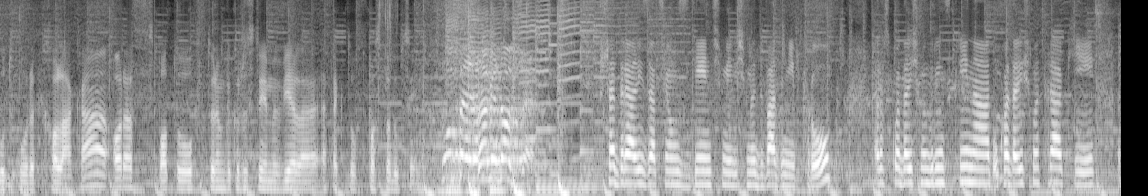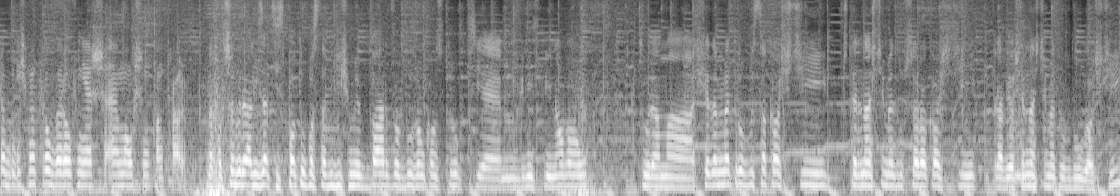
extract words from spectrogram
utwór Holaka oraz spotu, w którym wykorzystujemy wiele efektów postprodukcyjnych. Przed realizacją zdjęć mieliśmy dwa dni prób. Rozkładaliśmy green screena, układaliśmy traki, robiliśmy próby również e, motion control. Na potrzeby realizacji spotu postawiliśmy bardzo dużą konstrukcję green screenową, która ma 7 metrów wysokości, 14 metrów szerokości i prawie 18 metrów długości.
